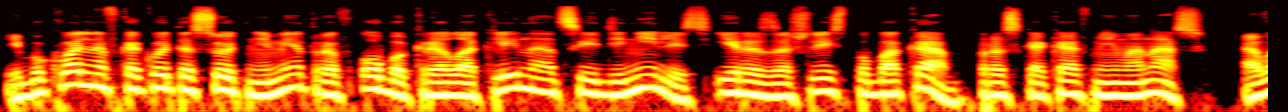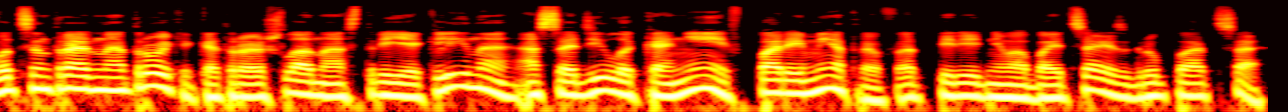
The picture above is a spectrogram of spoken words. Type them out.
И буквально в какой-то сотне метров оба крыла клина отсоединились и разошлись по бокам, проскакав мимо нас. А вот центральная тройка, которая шла на острие клина, осадила коней в паре метров от переднего бойца из группы отца.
